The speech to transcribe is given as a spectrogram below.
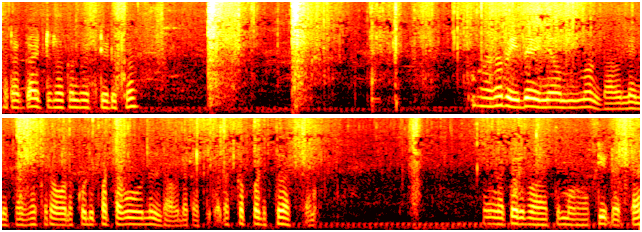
വിറകായിട്ടുള്ളതൊക്കെ ഒന്ന് വെട്ടിയെടുക്കാം. മഴ പെയ്ത് കഴിഞ്ഞാൽ ഒന്നും ഉണ്ടാവില്ല. ഇനിയിപ്പോൾ അതൊക്കെ ഓലക്കൊടി പട്ട പോലും ഉണ്ടാവില്ല. കത്തി അതൊക്കെ പെടുത്ത് വെക്കണം വെക്കണം. ഒരു ഭാഗത്ത് മാറ്റിയിടട്ടെ.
